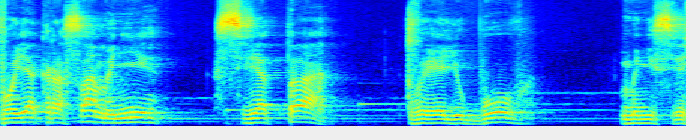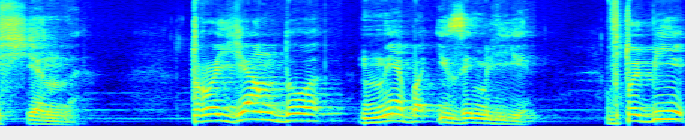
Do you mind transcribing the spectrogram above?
твоя краса мені свята, твоя любов мені священна. Трояндо неба і землі. В тобі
